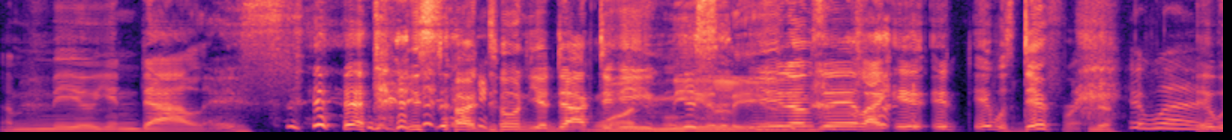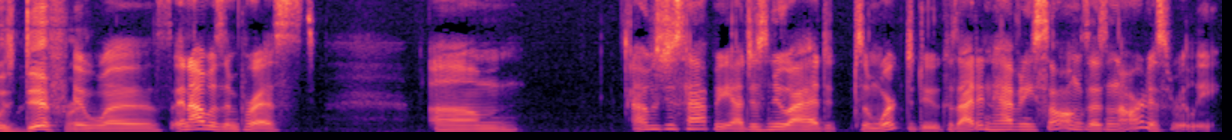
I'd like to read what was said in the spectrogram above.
A million dollars. you start doing your Dr. One Evil. million. You know what I'm saying? Like it, it, it was different. Yeah. it was. It was different. It was, and I was impressed. Um, I was just happy. I just knew I had to, some work to do because I didn't have any songs as an artist. Really,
